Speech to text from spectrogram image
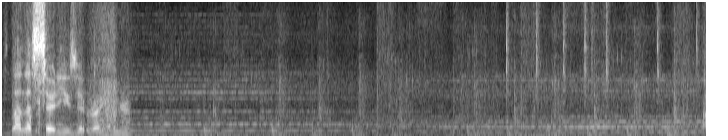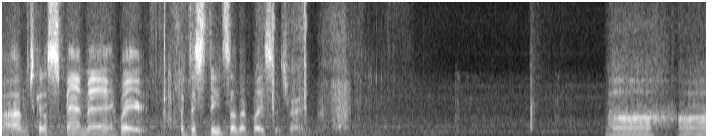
It's not necessary to use it right here. Uh, I'm just gonna spam A. Wait, but this leads to other places, right? Uh-huh.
